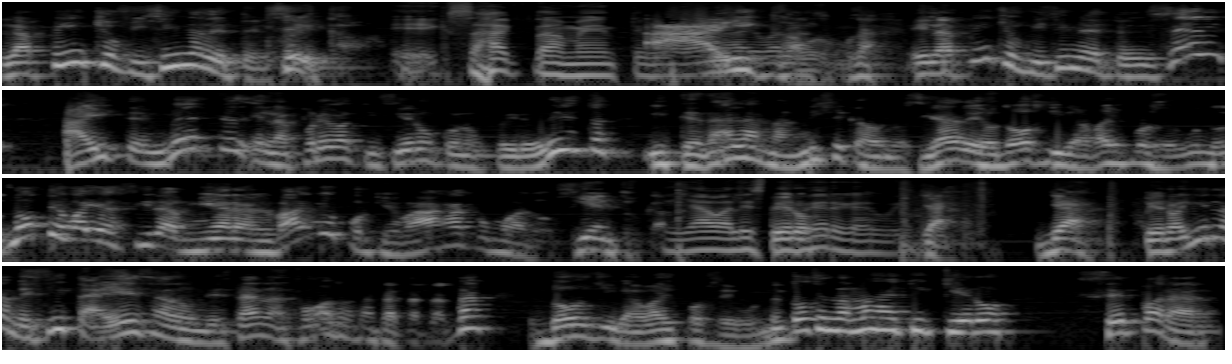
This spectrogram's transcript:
La pinche oficina de Telcel, cabrón. Exactamente. Ahí, cabrón. O sea, en la pinche oficina de Telcel, ahí te metes en la prueba que hicieron con los periodistas y te da la magnífica velocidad de 2 gigabytes por segundo. No te vayas a ir a miar al baño porque baja como a 200, cabrón. ya vale Pero, verga, güey. Ya, ya. Pero ahí en la mesita esa donde están las fotos, ta, ta, ta, ta, ta, 2 gigabytes por segundo. Entonces, nada más aquí quiero separar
